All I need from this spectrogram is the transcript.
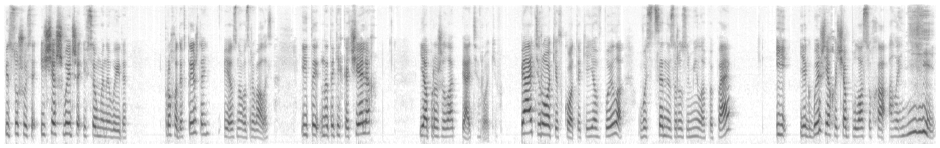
підсушуся іще швидше, і все в мене вийде. Проходив тиждень, і я знову зривалась. І на таких качелях я прожила 5 років. 5 років котики я вбила ось це незрозуміле ПП. І якби ж я хоча б була суха, але ні.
